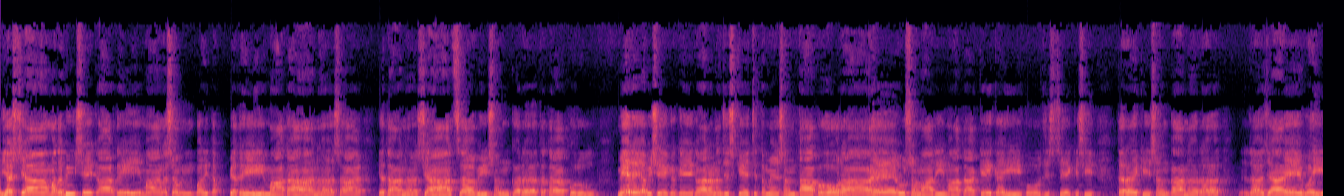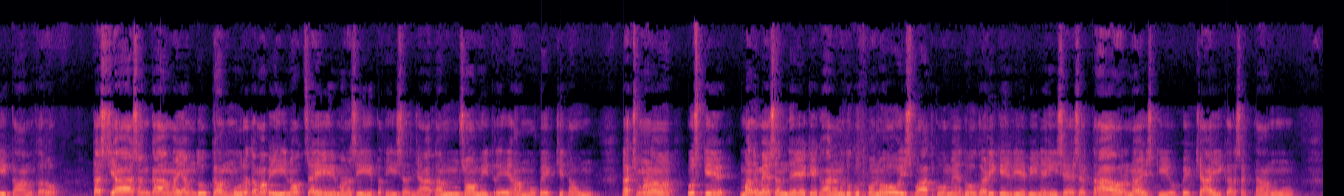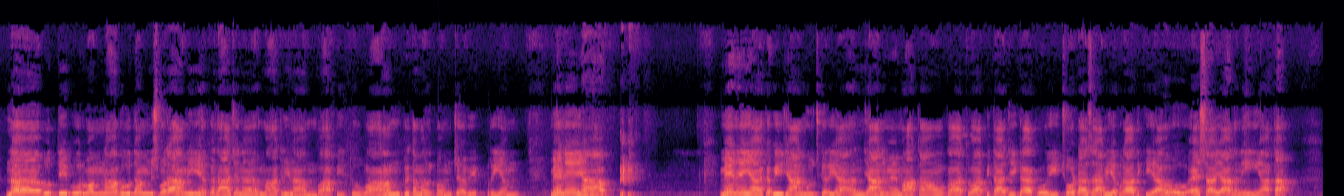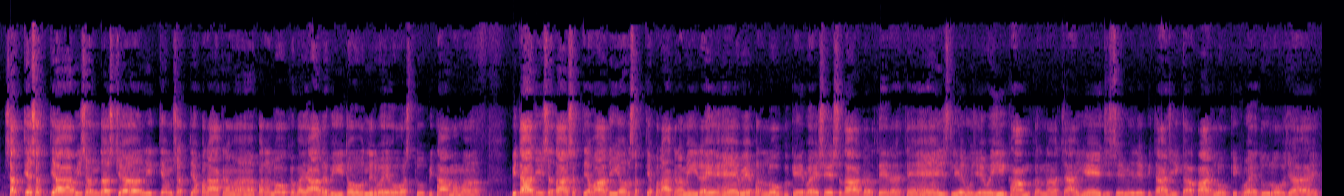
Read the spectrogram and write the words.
यस्यामदभिषेकार्थे मानसं परितप्यते माता न सा यथा न स्यात् स विशङ्कर तथा कुरु। मेरे अभिषेक के कारण जिसके चित्त में संताप हो रहा है उस हमारी माता के कही को जिससे किसी तरह की शंका न रह, रह जाए वही काम करो। तस्या शङ्कामयं दुःखं मुहूर्तमपि नोत्सहे मनसि प्रति संजातं सौमित्रे हम उपेक्षितम्। लक्ष्मण, उसके मन में संदेह के कारण दुख उत्पन्न हो, इस बात को मैं दो घड़ी के लिए भी नहीं सह सकता और न इसकी उपेक्षा ही कर सकता हूँ। न बुद्धिपूर्वं नाभूतं स्मरामि कदाचन मातॄणां वापि तु वाहं कृतमल्पं च विप्रियम्। मैंने यहाँ मैंने यहाँ कभी जानबूझकर या अनजान में माताओं का अथवा पिताजी का कोई छोटा सा भी अपराध किया हो, ऐसा याद नहीं आता। सत्य सत्याभिसंदश्च नित्यम सत्य पराक्रम, परलोक भयाद भीतो निर्भयो वस्तु पिता मम पिताजी सदा सत्यवादी और सत्य पराक्रमी रहे हैं, वे परलोक के भय से सदा डरते रहते हैं, इसलिए मुझे वही काम करना चाहिए जिससे मेरे पिताजी का पारलौकिक भय दूर हो जाए।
